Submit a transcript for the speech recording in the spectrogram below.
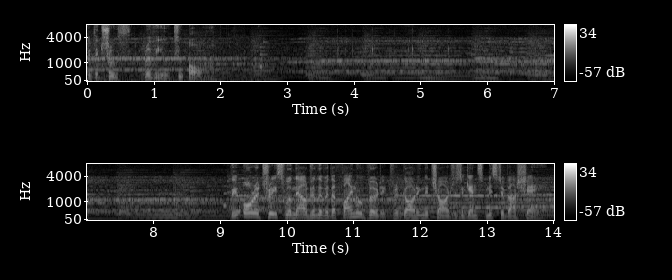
with the truth revealed to all. The Oratrice will now deliver the final verdict regarding the charges against Mr. Vacher.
